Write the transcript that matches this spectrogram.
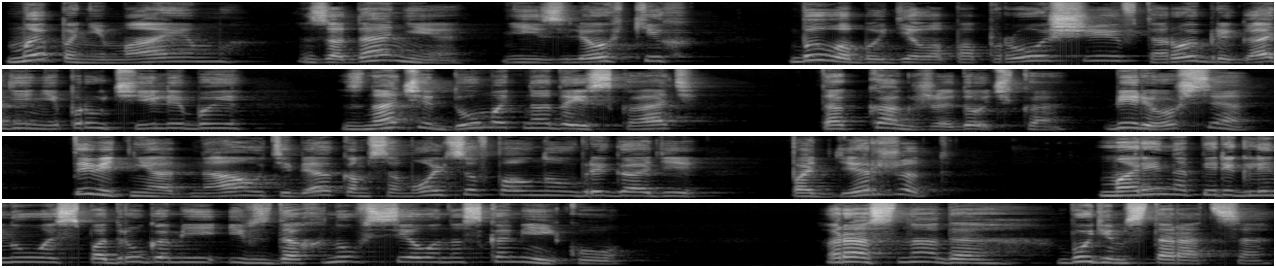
Мы понимаем, задание не из легких. Было бы дело попроще, второй бригаде не поручили бы. Значит, думать надо искать. Так как же, дочка, берешься? Ты ведь не одна, у тебя комсомольцев полно в бригаде. Поддержат?» Марина переглянулась с подругами и, вздохнув, села на скамейку. «Раз надо, будем стараться».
